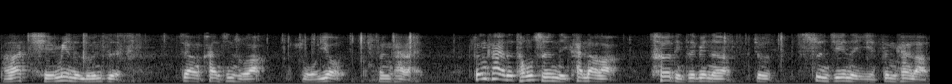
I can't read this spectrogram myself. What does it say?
把它前面的轮子这样看清楚了，左右分开来。分开的同时，你看到了车顶这边呢，就瞬间呢也分开了。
